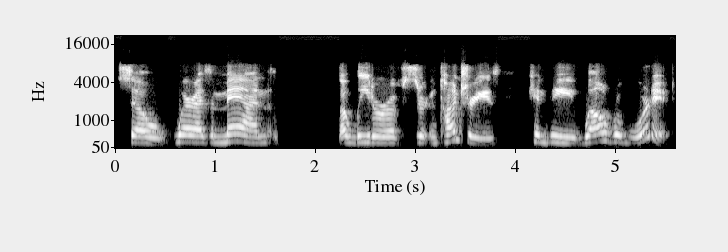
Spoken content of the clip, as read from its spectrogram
So, whereas a man, a leader of certain countries, can be well rewarded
